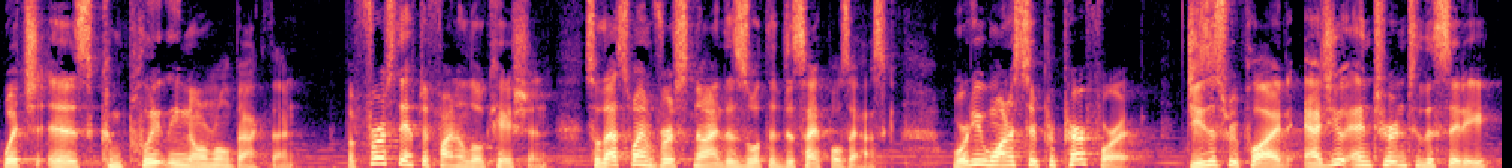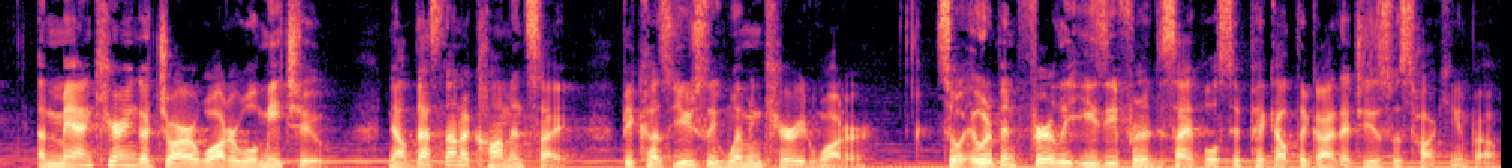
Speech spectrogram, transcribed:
which is completely normal back then. But first, they have to find a location. So that's why in verse 9, this is what the disciples ask Where do you want us to prepare for it? Jesus replied, As you enter into the city, a man carrying a jar of water will meet you. Now, that's not a common sight because usually women carried water. So it would have been fairly easy for the disciples to pick out the guy that Jesus was talking about.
